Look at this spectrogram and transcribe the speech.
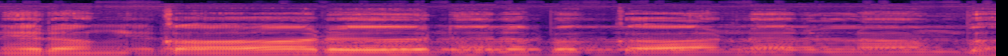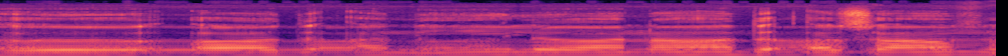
ਨਿਰੰਕਾਰ, ਨਿਰਭਕਾਰ, ਨਿਰਲੰਭ, ਆਦ ਅਨੀਲ, ਅਨਾਦ ਅਸੰਭ।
